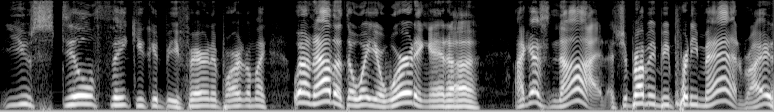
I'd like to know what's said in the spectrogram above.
you still think you could be fair and impartial?" I'm like, "Well, now that the way you're wording it, uh, I guess not. I should probably be pretty mad, right?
